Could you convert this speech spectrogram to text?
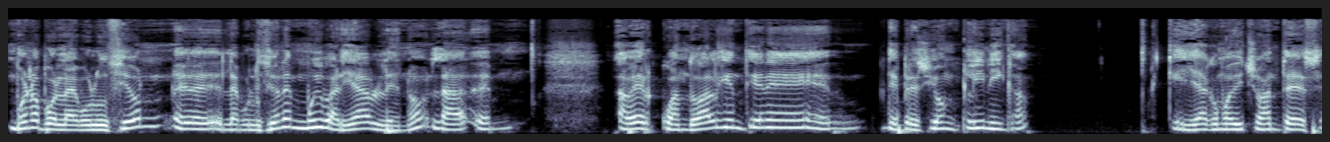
Bueno, pues la evolución, eh, la evolución es muy variable, ¿no? Eh, a ver, cuando alguien tiene depresión clínica, que ya como he dicho antes,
